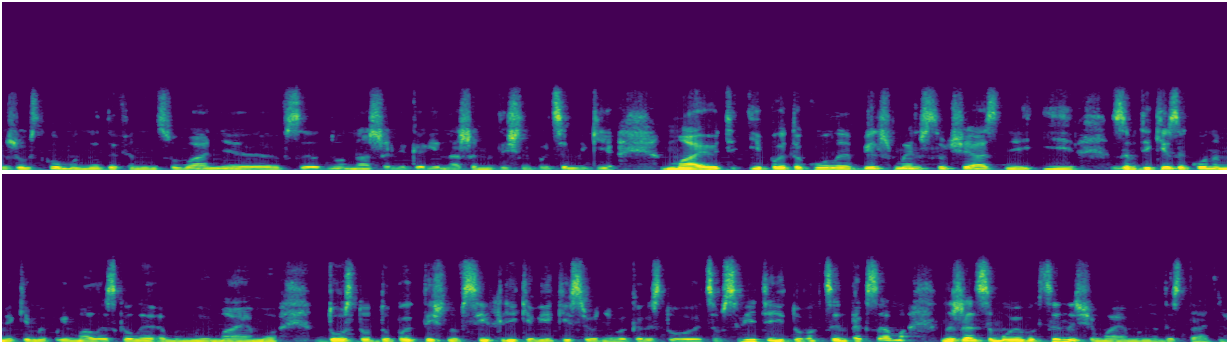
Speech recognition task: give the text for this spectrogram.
жорсткому недофінансуванні е, все одно наші лікарі, наші медичні працівники мають і протоколи більш-менш сучасні, і завдяки законам, які ми приймали з колегами, ми маємо доступ до практично всіх ліків, які сьогодні використовуються в світі, і до вакцин так само. На жаль, самої вакцини ще маємо недостатньо.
